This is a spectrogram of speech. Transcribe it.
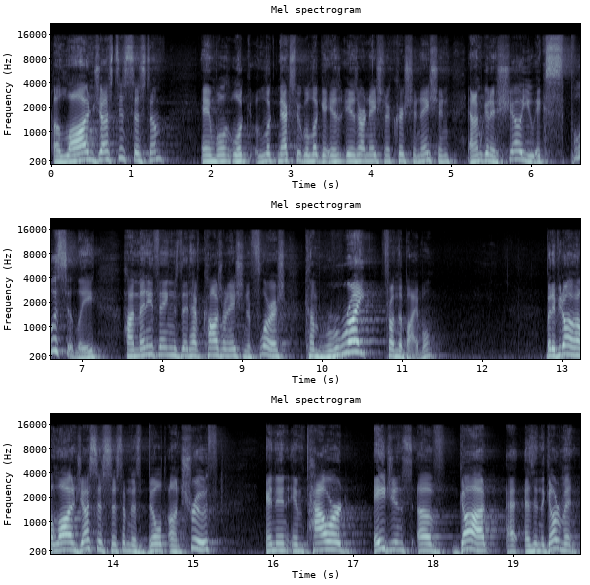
a law and justice system, and we'll look, look next week, we'll look at is, is our nation a Christian nation? And I'm going to show you explicitly how many things that have caused our nation to flourish come right from the Bible but if you don't have a law and justice system that's built on truth and then empowered agents of God, as in the government,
